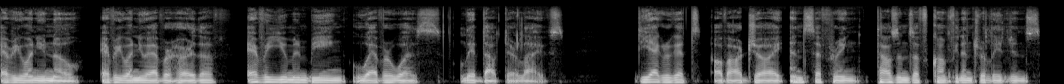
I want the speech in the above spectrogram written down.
everyone you know, everyone you ever heard of, every human being who ever was lived out their lives. The aggregate of our joy and suffering, thousands of confident religions,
